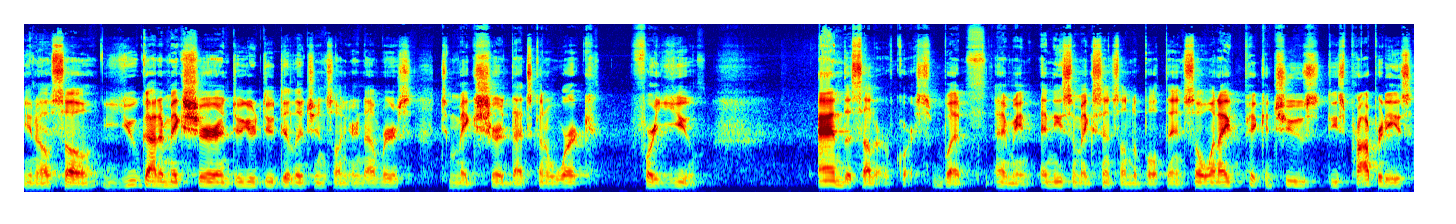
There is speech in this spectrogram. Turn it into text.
you know, so you got to make sure and do your due diligence on your numbers to make sure that's going to work for you and the seller, of course. But I mean, it needs to make sense on the both ends. So when I pick and choose these properties,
